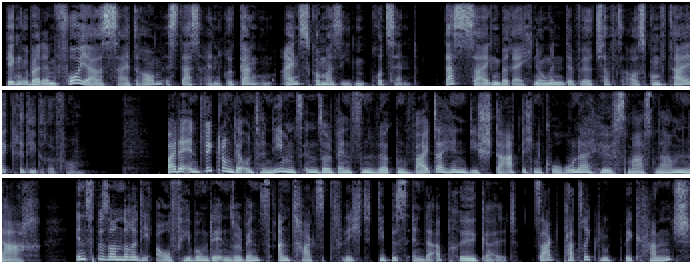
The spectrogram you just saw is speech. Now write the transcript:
Gegenüber dem Vorjahreszeitraum ist das ein Rückgang um 1,7 Prozent. Das zeigen Berechnungen der Wirtschaftsauskunftei Kreditreform. Bei der Entwicklung der Unternehmensinsolvenzen wirken weiterhin die staatlichen Corona-Hilfsmaßnahmen nach. Insbesondere die Aufhebung der Insolvenzantragspflicht, die bis Ende April galt, sagt Patrick Ludwig Hansch,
